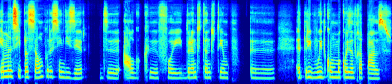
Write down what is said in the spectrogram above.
emancipação, por assim dizer, de algo que foi durante tanto tempo eh, atribuído como uma coisa de rapazes,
